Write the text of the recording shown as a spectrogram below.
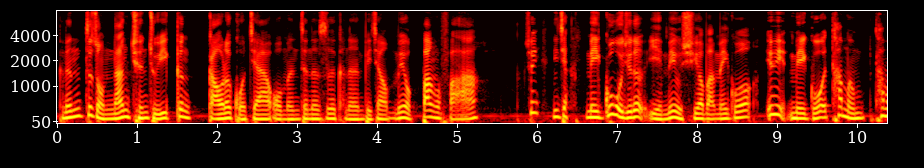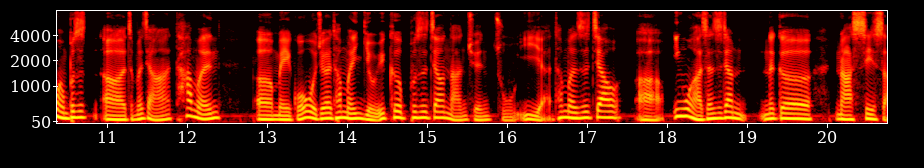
可能这种男权主义更高的国家，我们真的是可能比较没有办法。所以你讲美国，我觉得也没有需要吧。美国因为美国他们他们不是呃怎么讲啊？他们呃美国，我觉得他们有一个不是叫男权主义啊，他们是叫啊英文好像是叫那个 narcissist。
